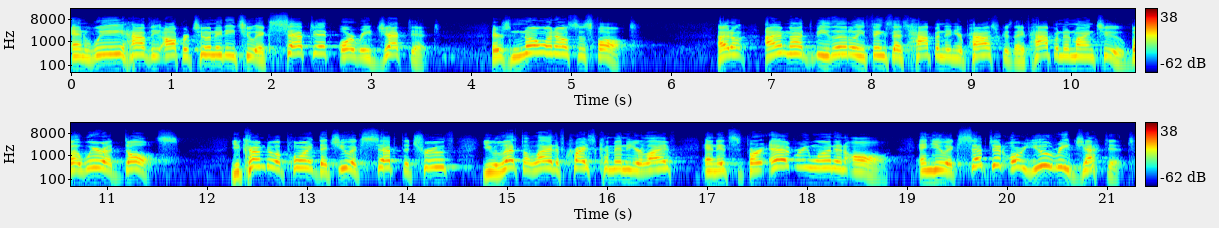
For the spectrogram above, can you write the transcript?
and we have the opportunity to accept it or reject it. There's no one else's fault. I don't I am not belittling things that's happened in your past because they've happened in mine too, but we're adults. You come to a point that you accept the truth, you let the light of Christ come into your life, and it's for everyone and all. And you accept it or you reject it.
